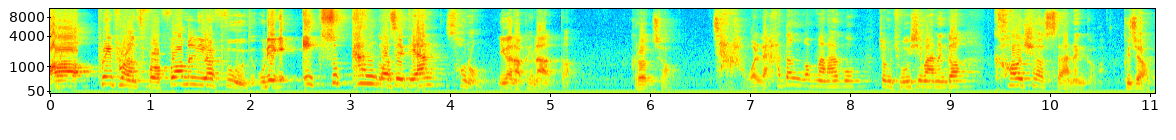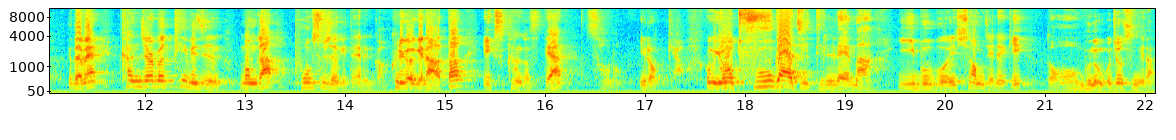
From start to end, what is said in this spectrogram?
a preference for familiar food. 우리에게 익숙한 것에 대한 선호. 이건 앞에 나왔던. 그렇죠. 자, 원래 하던 것만 하고 좀 조심하는 거, cautious 하는 거. 그죠? 그 다음에 conservatism, 뭔가 보수적이 되는 거. 그리고 여기 나왔던 익숙한 것에 대한 선호. 이렇게요. 그럼 요 두 가지 딜레마, 이 부분 시험지 내기 너무너무 좋습니다.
